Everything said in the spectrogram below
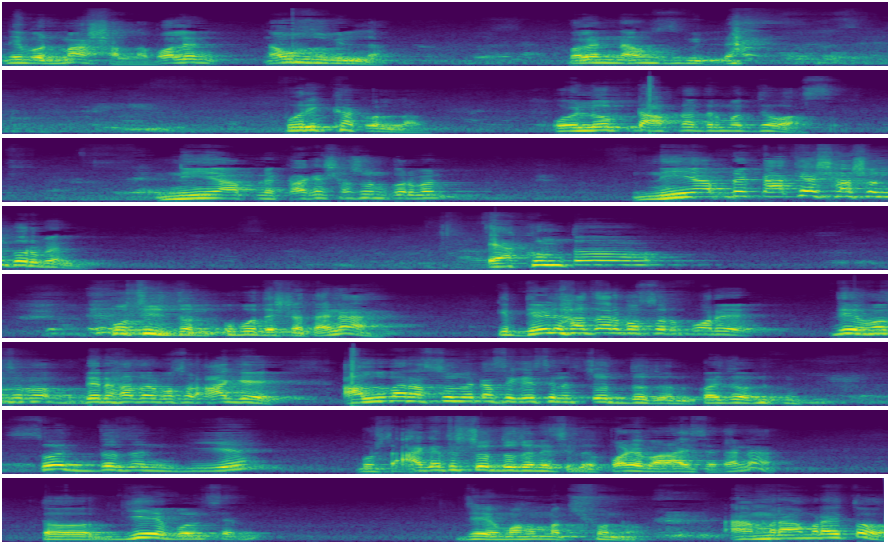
নিবেন মাশাল্লাহ বলেন, নাউজুবিল্লাহ। বলেন, নাউজুবিল্লাহ। পরীক্ষা করলাম। ওই লোভটা আপনাদের মধ্যেও আছে। নিয়ে আপনি কাকে শাসন করবেন? নিয়ে আপনি কাকে শাসন করবেন? এখন তো পঁচিশ জন উপদেষ্টা, তাই না? কি দেড় হাজার বছর পরে, দেড় হাজার বছর আগে আল্লাহ রাসুলের কাছে গেছিলেন চোদ্দ জন। কয়জন? চোদ্দ জন গিয়ে বসছে। আগে তো চোদ্দ জনই ছিল, পরে বাড়াইছে, তাই না? তো গিয়ে বলছেন যে, মোহাম্মদ, শোনো, আমরা আমরাই তো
